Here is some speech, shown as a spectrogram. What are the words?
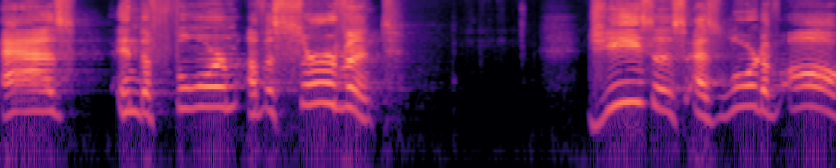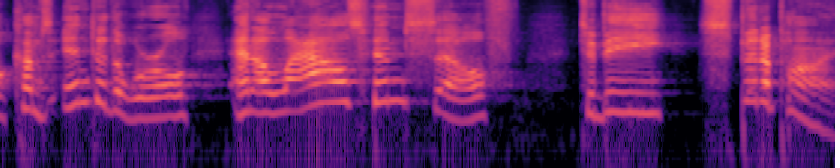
as in the form of a servant. Jesus, as Lord of all, comes into the world and allows himself to be spit upon,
